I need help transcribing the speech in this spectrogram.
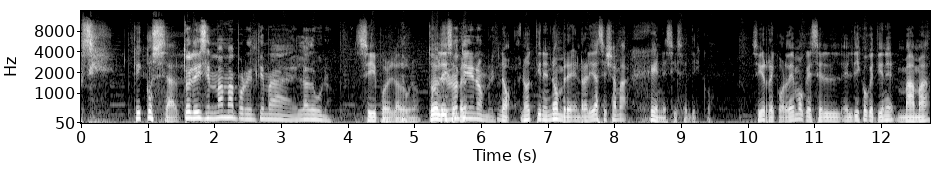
Sí. ¿Qué cosa? Todos le dicen mama por el tema del lado 1. Sí, por el lado uno. Todos le Pero dicen, no pero- tiene nombre. No, no tiene nombre. En realidad se llama Génesis el disco. ¿Sí? Recordemos que es el, el disco que tiene Mama,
